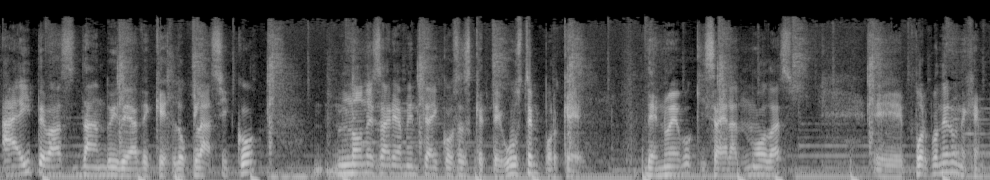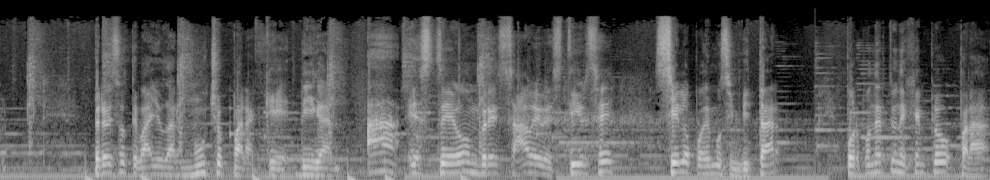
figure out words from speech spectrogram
ahí te vas dando idea de qué es lo clásico. No necesariamente hay cosas que te gusten porque, de nuevo, quizá eran modas. Eh, por poner un ejemplo. Pero eso te va a ayudar mucho para que digan, ah, este hombre sabe vestirse, sí lo podemos invitar. Por ponerte un ejemplo, para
